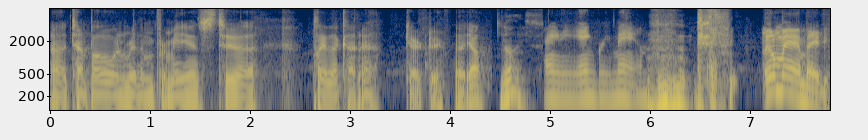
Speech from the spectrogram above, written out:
uh, tempo and rhythm for me is to uh, play that kind of character. But yeah, Nice. tiny angry man. little man baby.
